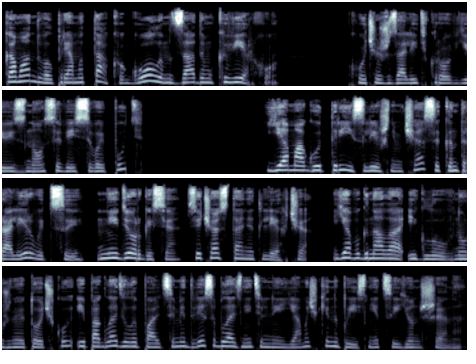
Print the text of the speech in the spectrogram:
Командовал прямо так, голым задом кверху. «Хочешь залить кровью из носа весь свой путь?» «Я могу три с лишним часа контролировать ЦИ. Не дергайся, сейчас станет легче». Я выгнала иглу в нужную точку и погладила пальцами две соблазнительные ямочки на пояснице Юншена.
